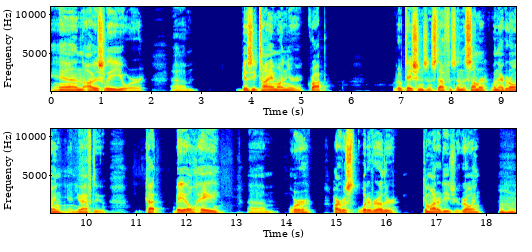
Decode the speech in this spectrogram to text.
and obviously your um, busy time on your crop rotations and stuff is in the summer when they're growing, and you have to cut, bale, hay, um, or harvest whatever other commodities you're growing. hmm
